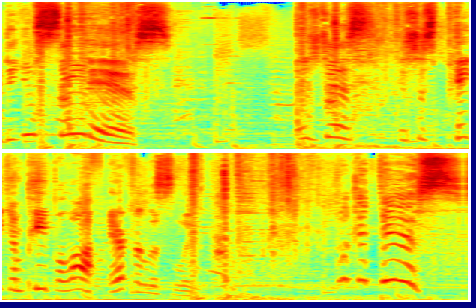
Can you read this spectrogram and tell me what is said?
Man, do you see this? It's just, it's just picking people off effortlessly. Look at this!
